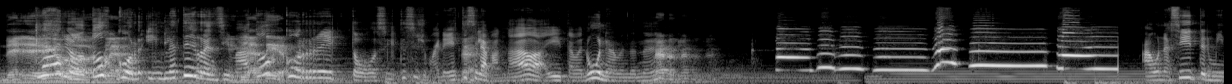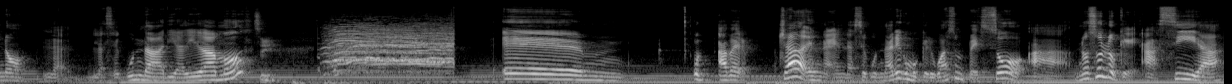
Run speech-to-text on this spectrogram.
De- Claro, como- todos claro. cor- Inglaterra encima, Inglaterra. todos correctos. y qué sé yo, bueno, este Claro. se la mandaba ahí, estaba en una, ¿me entendés? Claro, claro, claro. Aún así terminó la, la secundaria, digamos. Sí. Eh, a ver, ya en la, en la secundaria como que el guaso empezó a... No solo que hacía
